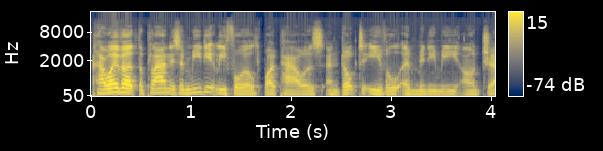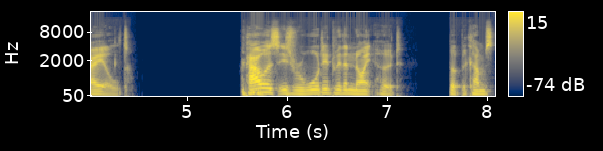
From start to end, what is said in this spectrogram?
However, the plan is immediately foiled by Powers, and Dr. Evil and Mini Me are jailed. Powers is rewarded with a knighthood, but becomes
